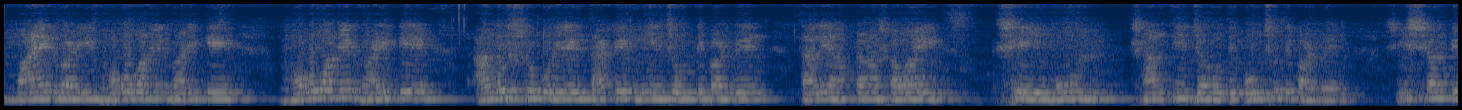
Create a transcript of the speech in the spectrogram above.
মায়ের বাড়ি, ভগবানের বাড়িকে ভগবানের বাড়িকে আদর্শ করে তাকে নিয়ে চলতে পারবেন, তাহলে আপনারা সবাই সেই মূল শান্তির জগতে পৌঁছতে পারবেন। ঈশ্বরকে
